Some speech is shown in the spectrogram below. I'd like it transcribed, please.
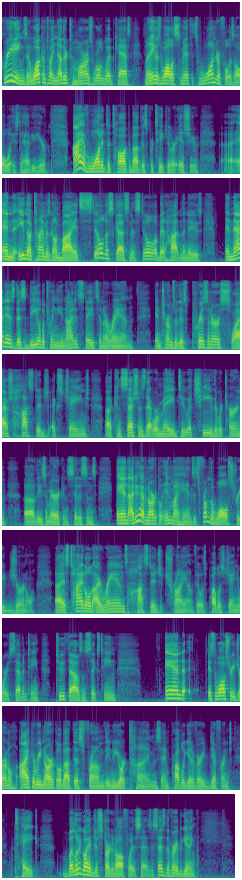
Greetings and welcome to another Tomorrow's World webcast. My name is Wallace Smith. It's wonderful, as always, to have you here. I have wanted to talk about this particular issue, uh, and even though time has gone by, it's still discussed and it's still a bit hot in the news. And that is this deal between the United States and Iran in terms of this prisoner slash hostage exchange uh, concessions that were made to achieve the return of these American citizens. And I do have an article in my hands. It's from the Wall Street Journal. Uh, it's titled Iran's Hostage Triumph. It was published January 17, 2016. And it's the Wall Street Journal. I could read an article about this from the New York Times and probably get a very different take. But let me go ahead and just start it off what it says. It says at the very beginning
